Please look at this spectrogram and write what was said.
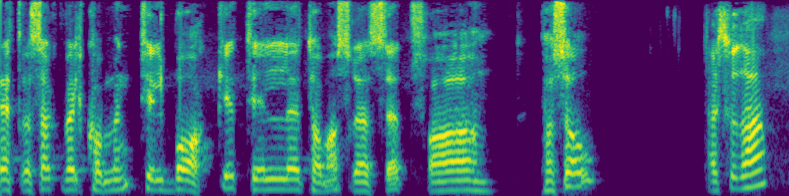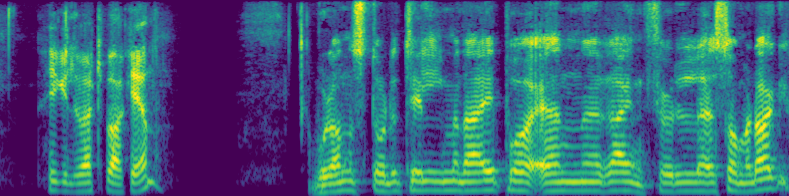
rettere sagt velkommen tilbake til Thomas Røseth fra Puzzle. Takk skal du ha. Hyggelig å være tilbake igjen. Hvordan står det til med deg på en regnfull sommerdag?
